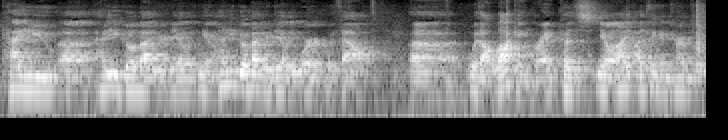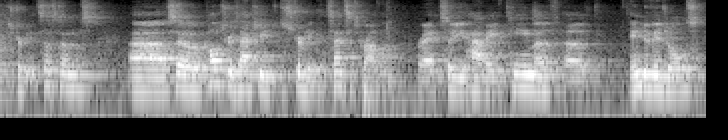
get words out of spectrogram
how do you uh, how do you go about your daily you know how do you go about your daily work without uh, without locking right because you know I, I, think in terms of distributed systems uh, so culture is actually a distributed consensus problem right so you have a team of, of individuals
